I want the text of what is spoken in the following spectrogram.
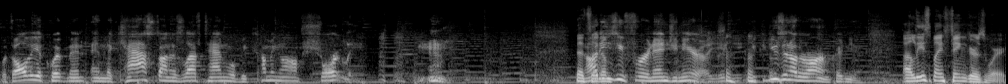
with all the equipment, and the cast on his left hand will be coming off shortly. That's Not easy for an engineer. You, you could use another arm, couldn't you? At least my fingers work.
